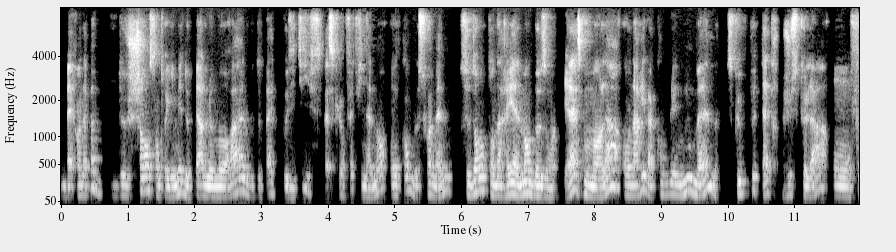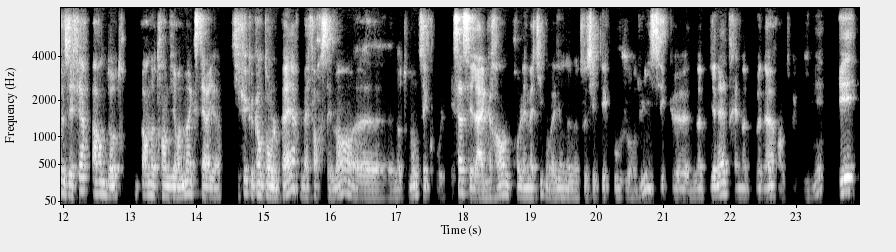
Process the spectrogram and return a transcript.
ben, on n'a pas de chance, entre guillemets, de perdre le moral ou de pas être positif, parce qu'en fait, finalement, on comble soi-même ce dont on a réellement besoin. Et là, à ce moment-là, on arrive à combler nous-mêmes ce que peut-être jusque-là, on faisait faire par d'autres, par notre environnement extérieur. Ce qui fait que quand on le perd, ben forcément, euh, notre monde s'écroule. Et ça, c'est la grande problématique, on va dire, de notre société aujourd'hui, c'est que notre bien-être et notre bonheur, entre guillemets, est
